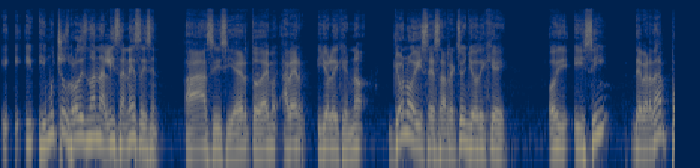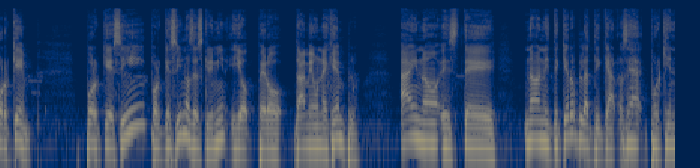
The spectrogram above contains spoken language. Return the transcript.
y, muchos brothers no analizan eso, dicen, ah, sí, cierto, a ver, y yo le dije, no, yo no hice esa reacción, yo dije, oye, ¿y sí? ¿De verdad? ¿Por qué? Porque sí, porque sí nos discriminan. Y yo, pero dame un ejemplo. Ay, no, este, no, ni te quiero platicar. O sea, porque,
